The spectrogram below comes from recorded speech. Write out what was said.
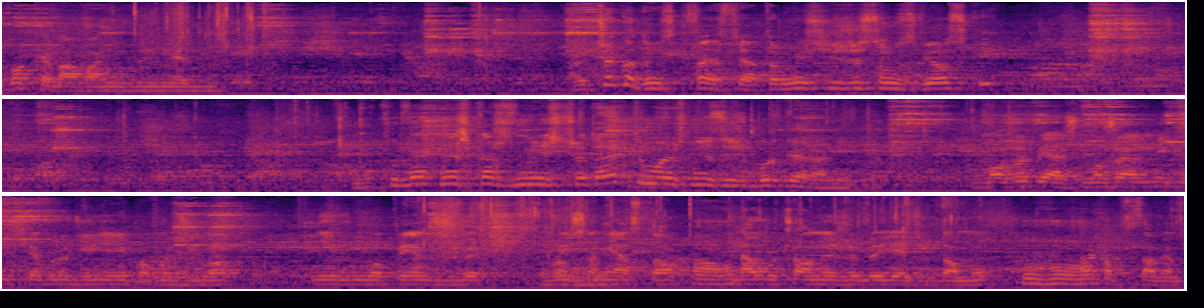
Albo kebaba nigdy nie jedli. Ale czego to jest kwestia? To myślisz, że są z wioski? No kurwa, jak mieszkasz w mieście, to jak ty możesz nie zjeść burgera nigdy? Może wiesz, może nigdy się w rodzinie nie powodziło. Nigdy nie było pieniędzy, żeby wyjść na miasto. No. Nauczony, żeby jeść w domu. Tak obstawiam.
